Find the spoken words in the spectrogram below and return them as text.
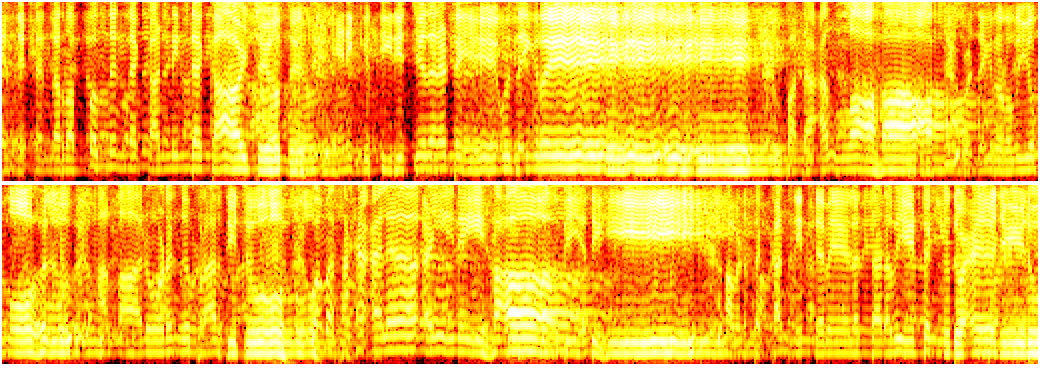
എന്നിട്ട് എന്റെ റപ്പം നിന്റെ കണ്ണിന്റെ കാഴ്ചയൊന്ന് എനിക്ക് തിരിച്ചു തരട്ടെ ഉസൈറേ. ഫദ അല്ലാഹ അൻഹു അല്ലാഹുവോടങ്ങ് പ്രാർത്ഥിച്ചു. അവിടുത്തെ കണ്ണിന്റെ മേലെ തടവിയിട്ടങ്ങ് ചെയ്തു.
